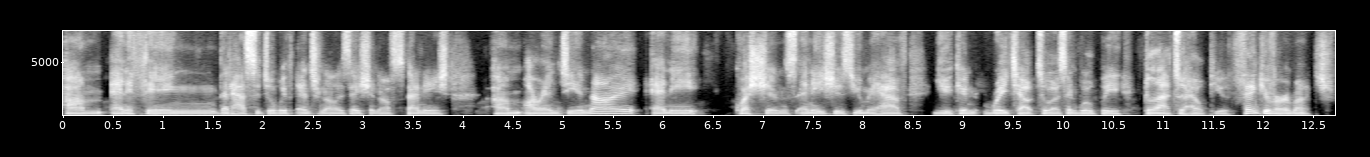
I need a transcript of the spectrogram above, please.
Um, anything that has to do with internalization of Spanish um, RNG&I, any questions, any issues you may have, you can reach out to us and we'll be glad to help you. Thank you very much.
